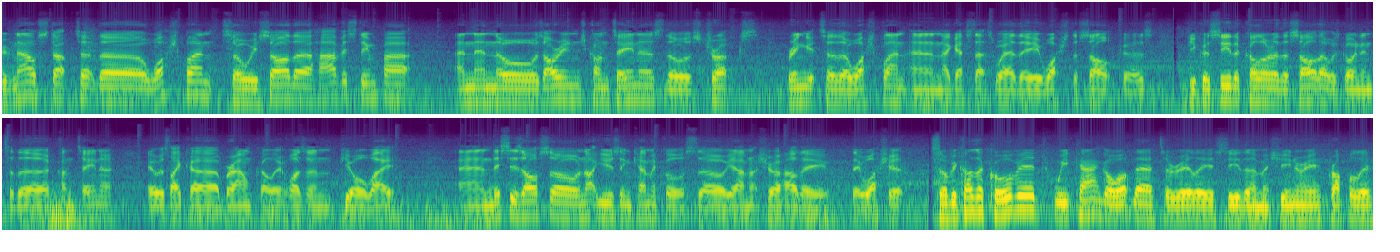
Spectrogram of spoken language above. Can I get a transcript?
we've now stopped at the wash plant. So we saw the harvesting part and then those orange containers, those trucks, bring it to the wash plant and I guess that's where they wash the salt because if you could see the color of the salt that was going into the container, it was like a brown color, it wasn't pure white. And this is also not using chemicals, so yeah, I'm not sure how they, they wash it. So because of COVID, we can't go up there to really see the machinery properly.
